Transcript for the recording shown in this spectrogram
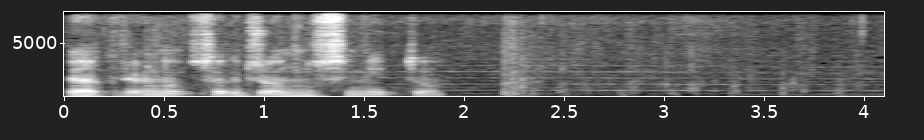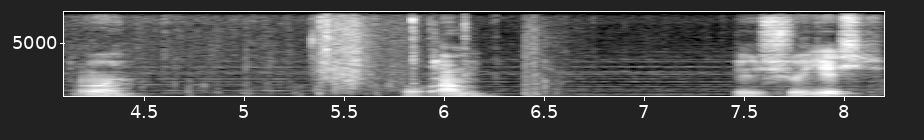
Так, вернуться к Джону Смиту. О. Лам. Еще есть?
